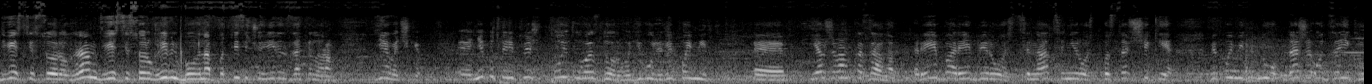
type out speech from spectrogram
240 грам, 240 гривень, бо вона по 1000 гривень за кілограм. Дівчатки, е, некоторі пишуть, ой, у вас дорого, дівулі, ви пойміть. Е, я вже вам казала, риба, рибі рост, ціна ціні рост, поставщики. Ви пойміть, ну, навіть от за ікру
